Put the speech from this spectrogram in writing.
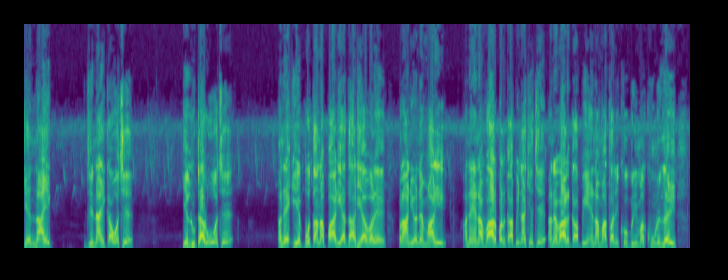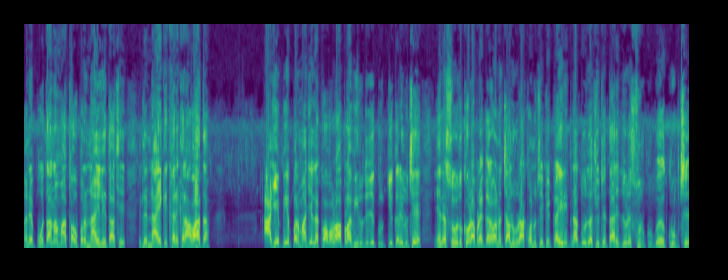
કે નાયક, જે નાયિકાઓ છે, એ લૂંટારુઓ છે અને એ પોતાના પાડિયા ધાડિયા વડે પ્રાણીઓને મારી અને એના વાળ પણ કાપી નાખે છે અને વાળ કાપી એના માથાની ખોબરીમાં ખૂણ લઈ અને પોતાના માથા ઉપર નાહી લેતા છે. એટલે નાયક ખરેખર આવા હતા? આજે પેપરમાં જે લખવાવાળો આપણા વિરુદ્ધ જે કૃત્ય કરેલું છે, એને શોધખોળ આપણે કરવાનું ચાલુ રાખવાનું છે કે કઈ રીતના તું લખ્યું છે? તારી જોડે શું કૃપ છે?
